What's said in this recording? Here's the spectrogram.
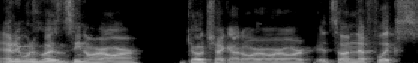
anyone who hasn't seen RRR, go check out RRR. It's on Netflix.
